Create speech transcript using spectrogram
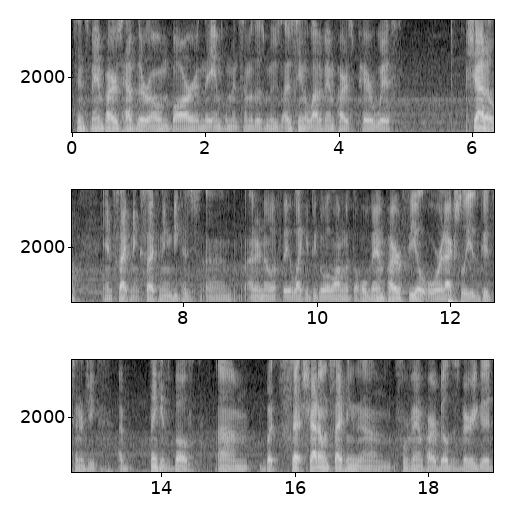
since vampires have their own bar and they implement some of those moves, I've seen a lot of vampires pair with Shadow and Siphoning. Siphoning because um, I don't know if they like it to go along with the whole vampire feel or it actually is good synergy. I think it's both. Um, but Shadow and Siphoning um, for vampire builds is very good.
